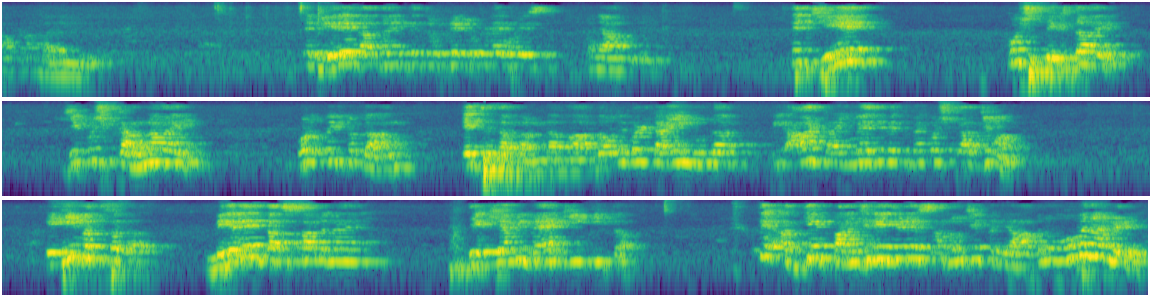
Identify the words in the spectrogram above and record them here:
ਆਪਣਾ ਬਦਲ ਨਹੀਂ। ਤੇ ਮੇਰੇ ਦਾਦਾ ਜੀ ਟੁਕੜੇ ਟੁਕੜੇ ਹੋਏ ਸੀ ਪੰਜਾਬ ਦੇ। ਤੇ ਜੇ ਕੁਝ ਦਿਖਦਾ ਏ, ਜੇ ਕੁਝ ਕਰਨਾ ਏ, ਹੁਣ ਕੋਈ ਪ੍ਰਧਾਨ ਇੱਥੇ ਦਾ ਬਣਦਾ ਬਾਪ ਦਾ ਉਹਦੇ ਕੋਲ ਟਾਈਮ ਹੁੰਦਾ ਵੀ ਆਹ ਟਾਈਮ ਹੈ, ਇਹਦੇ ਵਿੱਚ ਮੈਂ ਕੁਝ ਕਰ ਜਾਵਾਂ। ਇਹੀ ਮਕਸਦ ਆ। ਮੇਰੇ 10 ਸਾਲ ਮੈਂ ਦੇਖਿਆ ਵੀ ਮੈਂ ਕੀ ਕੀਤਾ। ਤੇ ਅੱਗੇ ਪੰਜ ਨੇ ਜਿਹੜੇ ਸਾਨੂੰ ਜੇ ਪੰਜਾਬ ਨੂੰ ਉਹ ਵੀ ਨਾ ਮਿਲੇ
